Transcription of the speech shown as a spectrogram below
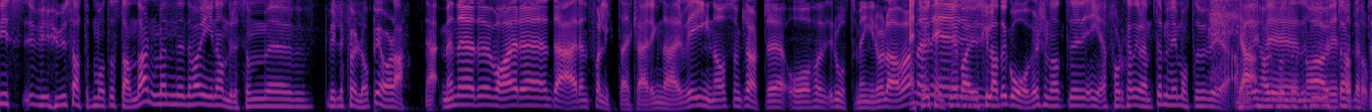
hvis Hun satte på en måte standarden, men det var ingen andre som eh, ville følge opp i år, da. Nei, men eh, det, var, eh, det er en fallitterklæring der. Vi ingen av oss som klarte å rote med Inger Olava. Men vi tenkte vi bare vi skulle la det gå over, sånn at eh, folk hadde glemt det. Men vi måtte ja, ja, vi har, vi, nå har vi tatt opp.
